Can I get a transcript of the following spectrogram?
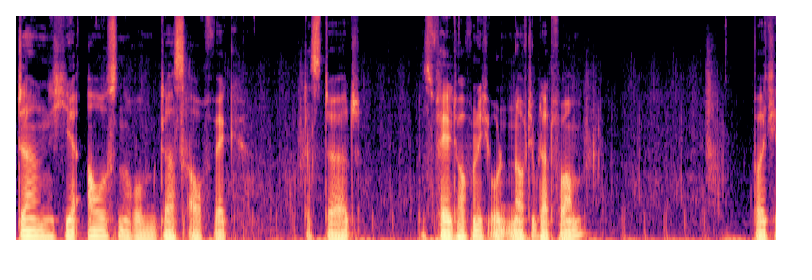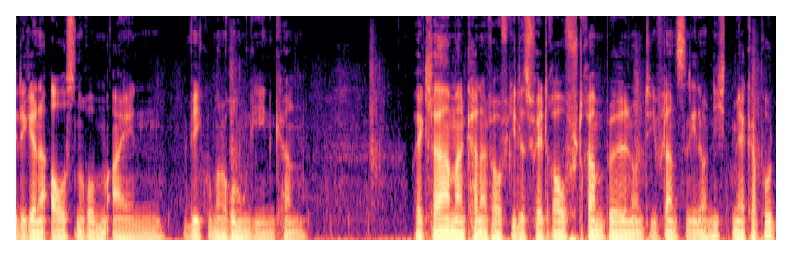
dann hier außenrum das auch weg. Das Dirt. Das fällt hoffentlich unten auf die Plattform. Weil ich hätte gerne außenrum einen Weg, wo man rumgehen kann. Weil klar, man kann einfach auf jedes Feld raufstrampeln und die Pflanzen gehen auch nicht mehr kaputt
